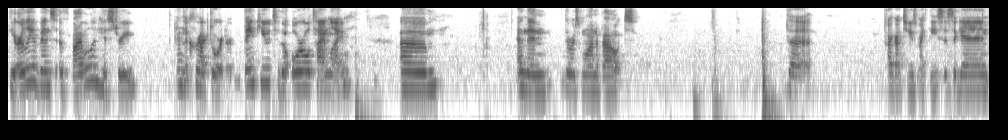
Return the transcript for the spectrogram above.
the early events of Bible and history in the correct order. Thank you to the oral timeline. Um, and then there was one about the I got to use my thesis again.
